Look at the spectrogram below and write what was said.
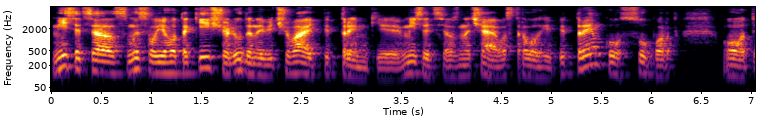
Місяця смисл його такий, що люди не відчувають підтримки. Місяць означає в астрології підтримку, супорт. От,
